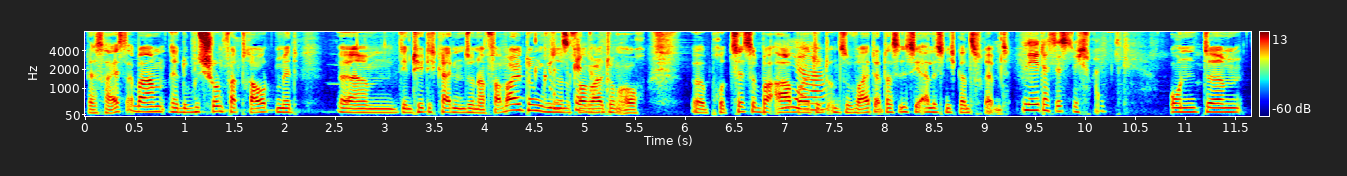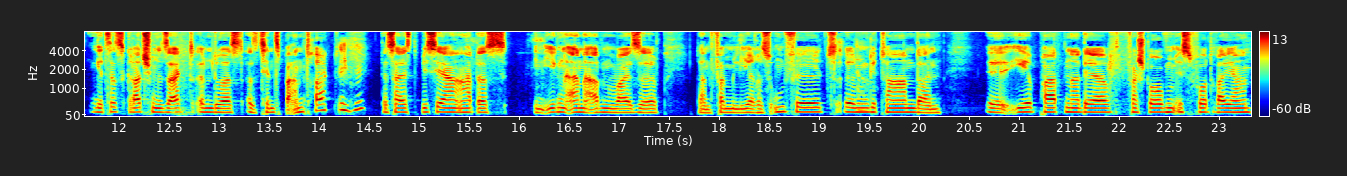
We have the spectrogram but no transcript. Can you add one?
das heißt aber, äh, du bist schon vertraut mit ähm, den Tätigkeiten in so einer Verwaltung, wie so Ganz eine genau. Verwaltung auch äh, Prozesse bearbeitet Ja. und so weiter. Das ist dir alles nicht ganz fremd. Nee, das ist nicht fremd. Und ähm, jetzt hast du gerade schon gesagt, ähm, du hast Assistenz beantragt. Das heißt, bisher hat das in irgendeiner Art und Weise dein familiäres Umfeld ähm, getan, dein äh, Ehepartner, der verstorben ist vor drei Jahren.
